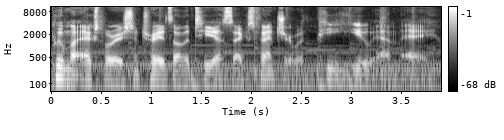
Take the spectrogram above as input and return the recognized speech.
Puma Exploration trades on the TSX Venture with PUMA.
